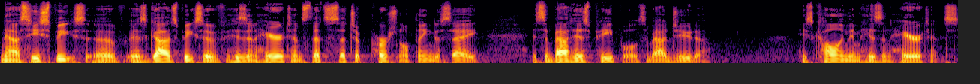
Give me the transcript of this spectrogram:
Now, as he speaks of, as God speaks of his inheritance, that's such a personal thing to say. It's about his people, it's about Judah. He's calling them his inheritance.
